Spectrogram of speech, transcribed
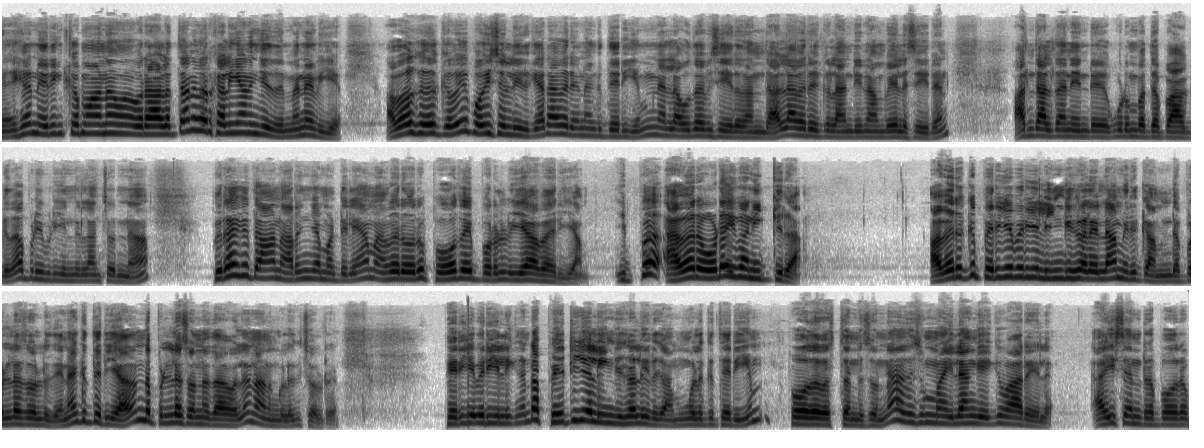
மிக நெருக்கமான ஒரு ஆளை தான் அவர் கல்யாணம் செய்தது மனைவியை. அவர் கேட்கவே போய் சொல்லியிருக்கார் அவர் எனக்கு தெரியும் நல்லா உதவி செய்கிறது இருந்தால் அவருக்கு லாண்டி நான் வேலை செய்கிறேன் அந்தால் தான் என் குடும்பத்தை பார்க்குது அப்படி இப்படின்னுலாம் சொன்னால் பிறகு தான் அறிஞ்ச மட்டிலையாம் அவர் ஒரு போதைப் பொருள் வியாபாரியாம். இப்போ அவரோட இவன் நிற்கிறான் அவருக்கு பெரிய பெரிய லிங்குகள் எல்லாம் இருக்காம். இந்த பிள்ளை சொல்லுது எனக்கு தெரியாது அந்த பிள்ளை சொன்ன தகவலை நான் உங்களுக்கு சொல்கிறேன் பெரிய பெரிய லிங்குண்டா பெரிய லிங்குகள் இருக்காம். உங்களுக்கு தெரியும் போதவஸ்தன்னு சொன்னால் அது சும்மா இலங்கைக்கு வாரையில். ஐஸ் என்ற போத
